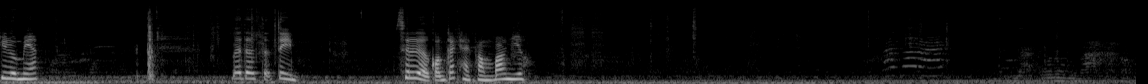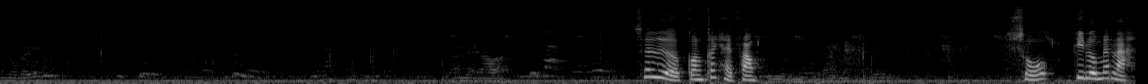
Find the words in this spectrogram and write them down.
km. Bây giờ tự tìm Xe lửa còn cách Hải Phòng bao nhiêu Xe lửa con cách Hải Phòng. Số km là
